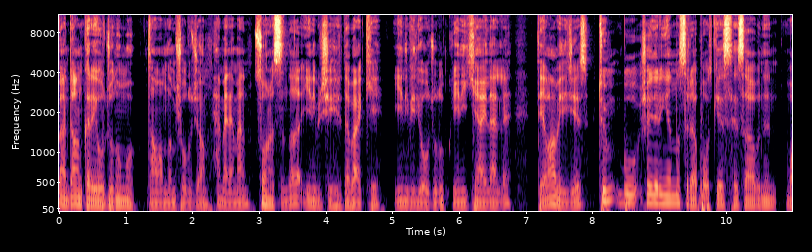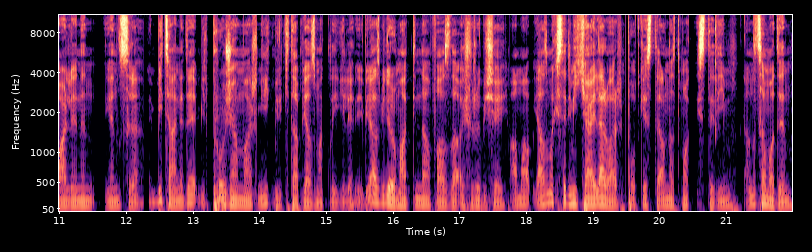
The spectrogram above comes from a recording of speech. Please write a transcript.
ben de Ankara yolculuğumu tamamlamış olacağım hemen hemen. Sonrasında yeni bir şehirde belki yeni bir yolculuk, yeni hikayelerle devam edeceğiz. Tüm bu şeylerin yanı sıra podcast hesabının varlığının yanı sıra bir tane de bir projem var. Minik bir kitap yazmakla ilgili. Biraz biliyorum haddinden fazla aşırı bir şey ama yazmak istediğim hikayeler var. Podcast'te anlatmak istediğim, anlatamadığım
